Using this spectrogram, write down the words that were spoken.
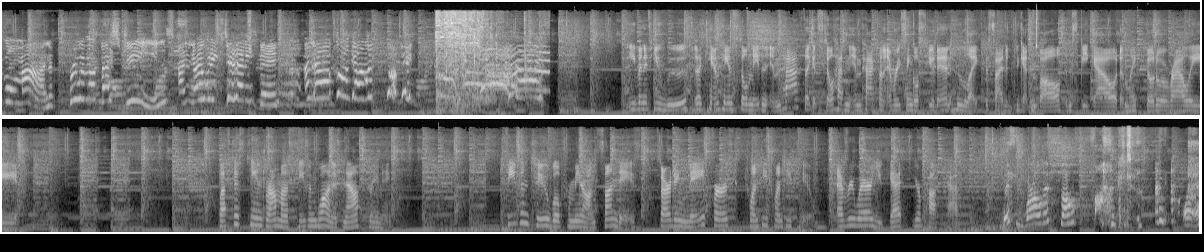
best jeans and nobody did anything, and now I can't get on the fucking. Even if you lose, the campaign still made an impact. Like it still had an impact on every single student who like decided to get involved and speak out and like go to a rally. Leftist Teen Drama Season 1 is now streaming. Season 2 will premiere on Sundays, starting May 1st, 2022, everywhere you get your podcast. This world is so fucked.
